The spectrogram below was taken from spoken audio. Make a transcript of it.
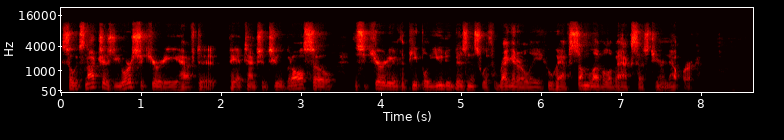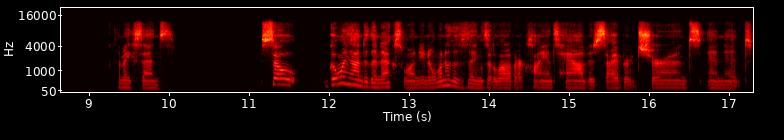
So it's not just your security you have to pay attention to, but also the security of the people you do business with regularly who have some level of access to your network. That makes sense. So, going on to the next one, you know, one of the things that a lot of our clients have is cyber insurance, and it,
